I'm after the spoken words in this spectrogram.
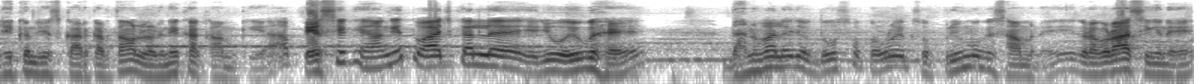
लेकिन जिस कार्यकर्ताओं लड़ने का काम किया। पैसे के आगे तो आजकल जो युग है, धनबल है, जब 200 करोड़ एक सुप्रीमो के सामने, एक रघुराज सिंह ने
